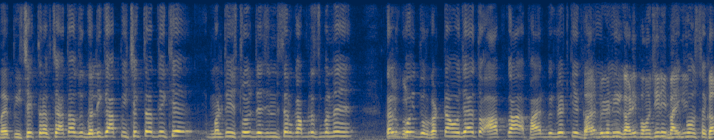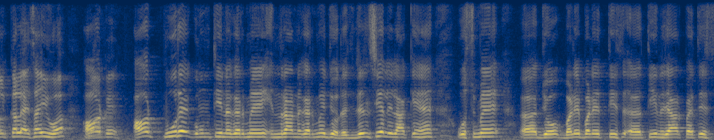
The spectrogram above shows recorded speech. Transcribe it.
मैं पीछे की तरफ़ से आता हूँ तो गली के आप पीछे की तरफ़ देखिए मल्टी स्टोरेज रेजिडेंशियल कॉम्प्लेक्स बने हैं। कल कोई दुर्घटना हो जाए तो आपका फायर ब्रिगेड की फायर ब्रिगेड की गाड़ी पहुँची नहीं पाएगी। पहुँच कल कल ऐसा ही हुआ और और पूरे गोमती नगर में इंदिरा नगर में जो रेजिडेंशियल इलाके हैं उसमें जो बड़े बड़े तीस तीन हज़ार पैंतीस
